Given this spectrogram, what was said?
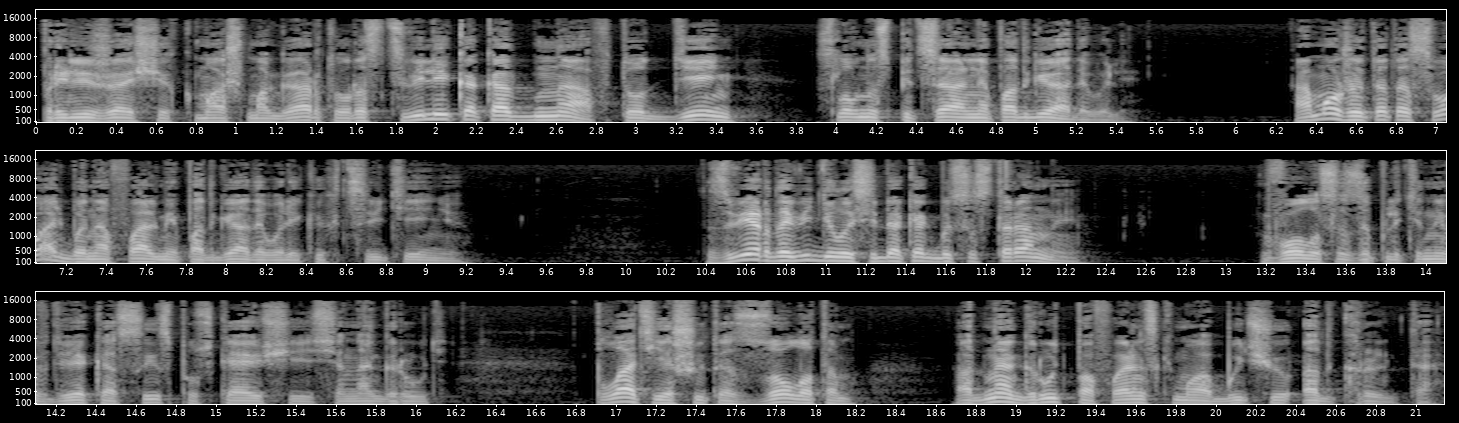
прилежащих к Машмагарту, расцвели как одна в тот день, словно специально подгадывали. А может, это свадьбы на фальме подгадывали к их цветению. Зверда видела себя как бы со стороны. Волосы заплетены в две косы, спускающиеся на грудь. Платье шито золотом, одна грудь по фальмскому обычаю открыта.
